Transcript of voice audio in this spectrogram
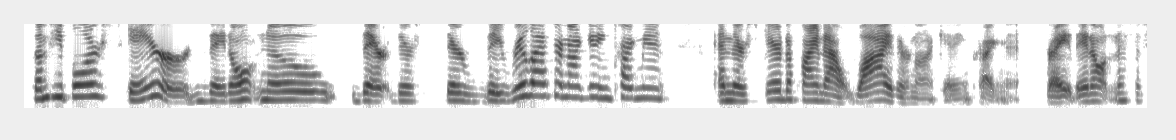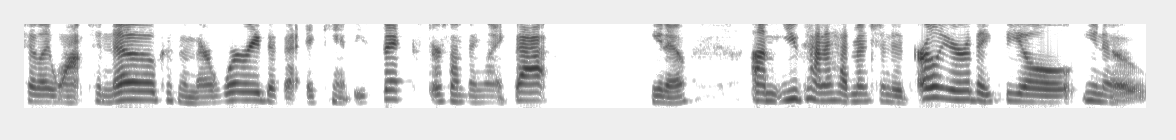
Some people are scared. They don't know they're they're they're they realize they're not getting pregnant and they're scared to find out why they're not getting pregnant, right? They don't necessarily want to know because then they're worried that, that it can't be fixed or something like that. You know, um, you kind of had mentioned it earlier. They feel, you know,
